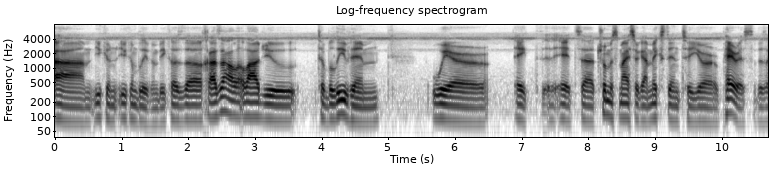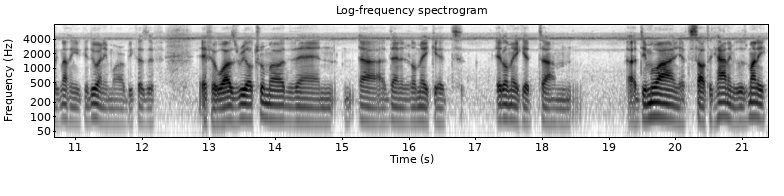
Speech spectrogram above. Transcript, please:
um, you can you can believe him. Because the Chazal allowed you to believe him where it it's uh, Trumas Meister got mixed into your Paris, so there's like nothing you can do anymore because if if it was real truma, then uh, then it'll make it it'll make it um, uh, dimua, and you have to sell it to Kahanim, you lose money.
